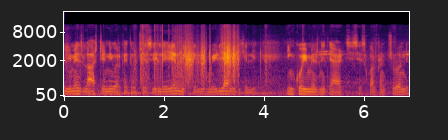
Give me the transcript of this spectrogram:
ఈ ఇమేజ్ లాస్ట్ ఎన్ని వరకు అయితే వచ్చేసి లేయర్ మీదకి వెళ్ళి మీడియా మీదకి వెళ్ళి ఇంకో ఇమేజ్ని అయితే యాడ్ చేసేసుకోవాలి ఫ్రెండ్స్ చూడండి.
